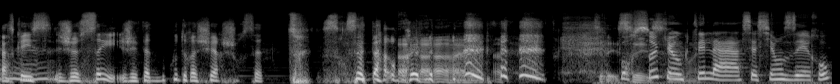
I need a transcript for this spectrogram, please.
Parce que Euh, je sais, j'ai fait beaucoup de recherches sur, cette, sur cet arbre-là. Pour ceux qui ont ouais. écouté la session zéro,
